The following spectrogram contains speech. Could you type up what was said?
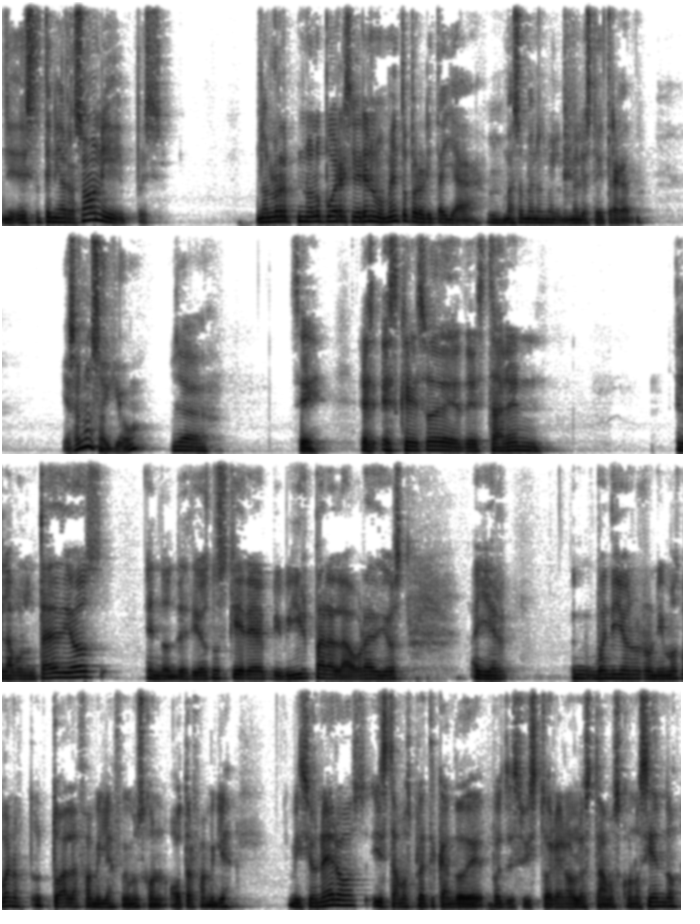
esto tenía razón y pues no lo, no lo pude recibir en el momento, pero ahorita ya mm. más o menos me, lo estoy tragando. Y eso no soy yo. O sea. Sí, es, que eso de, de, estar en, en la voluntad de Dios en donde Dios nos quiere vivir para la obra de Dios. Ayer Wendy y yo nos reunimos, bueno, toda la familia fuimos con otra familia, misioneros, y estamos platicando de, pues, de su historia, no lo estamos conociendo.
